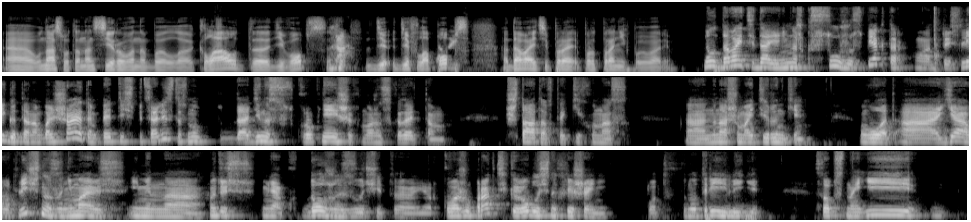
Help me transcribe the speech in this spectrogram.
Э, у нас вот анонсировано был Cloud, DevOps, да. DevLabOps. Давай. Давайте про, про, про них поговорим. Ну, давайте, да, я немножко сужу спектр. Вот, то есть лига-то она большая, там 5000 специалистов, ну, да, один из крупнейших, можно сказать, там, штатов таких у нас а, на нашем IT-рынке. Вот, а я вот лично занимаюсь именно, ну, то есть у меня должность звучит, э, я руковожу практикой облачных решений вот внутри лиги. Собственно, и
